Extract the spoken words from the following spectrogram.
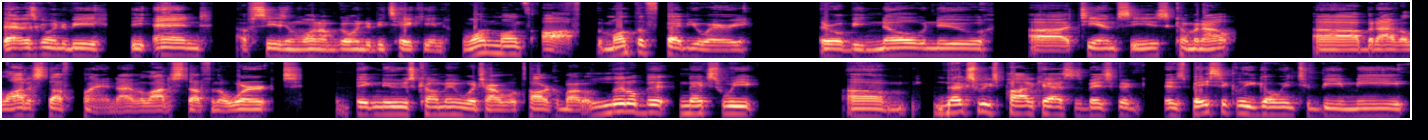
that is going to be the end of season one. I'm going to be taking one month off. The month of February, there will be no new uh, TMCs coming out, uh, but I have a lot of stuff planned. I have a lot of stuff in the works. Big news coming, which I will talk about a little bit next week. Um, next week's podcast is basically is basically going to be me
